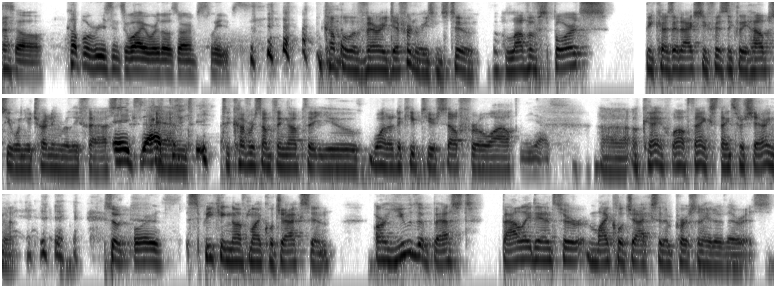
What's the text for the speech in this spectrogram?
Okay. So, a couple of reasons why I wear those arm sleeves. A couple of very different reasons too. Love of sports because it actually physically helps you when you're turning really fast. exactly. To cover something up that you wanted to keep to yourself for a while. yes, Uh, okay. Well, thanks. Thanks for sharing that. So of speaking of Michael Jackson, are you the best ballet dancer Michael Jackson impersonator there is?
